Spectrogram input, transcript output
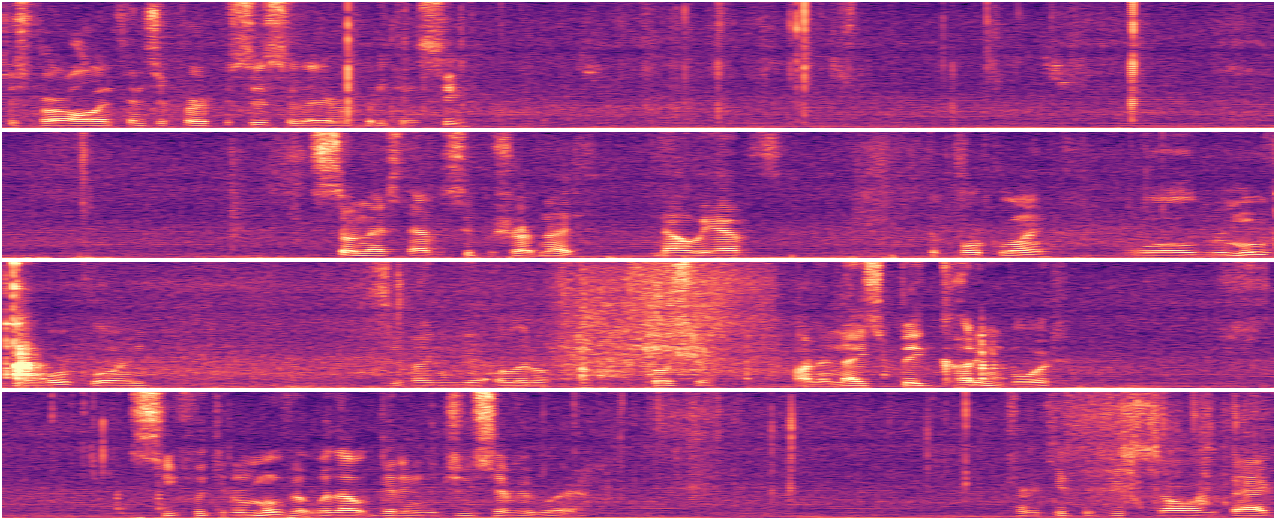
just for all intensive purposes so that everybody can see. It's so nice to have a super sharp knife. Now we have the pork loin. We'll remove the pork loin. See if I can get a little closer on a nice big cutting board. See if we can remove it without getting the juice everywhere. Try to keep the juices all in the bag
